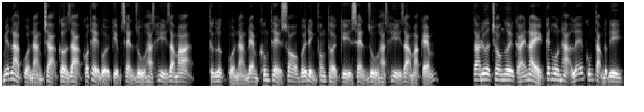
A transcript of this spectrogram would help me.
Miễn là của nàng trả cờ dạ có thể đuổi kịp sẻn dù hạt hỉ dạ mạ, thực lực của nàng đem không thể so với đỉnh phong thời kỳ sẻn dù hạt hỉ dạ mà kém. Ta đưa cho ngươi cái này kết hôn hạ lễ cũng tạm được đi,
